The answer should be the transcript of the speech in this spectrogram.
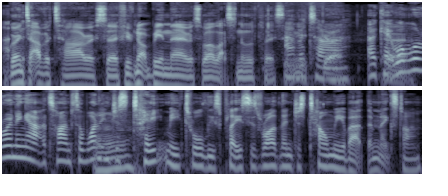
I'm going to Avatara, so if you've not been there as well, that's another place. that you to go. Avatar. Okay. Yeah. Well, we're running out of time, so why don't you just take me to all these places rather than just tell me about them next time?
